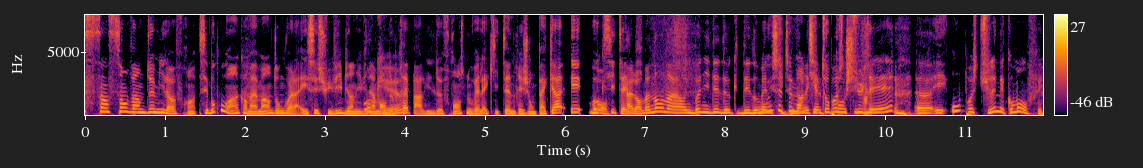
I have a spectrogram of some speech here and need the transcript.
522 000 offres. C'est beaucoup hein, quand même. hein. Donc voilà, et c'est suivi bien évidemment de près par l'Île-de-France, Nouvelle-Aquitaine, région PACA et Bon, Occitanie. alors maintenant on a une bonne idée de- des domaines Oui, qui- dans lesquels postuler euh, et où postuler, mais comment on fait?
